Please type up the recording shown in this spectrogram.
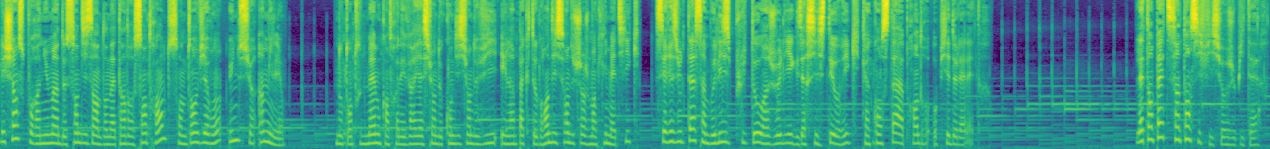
les chances pour un humain de 110 ans d'en atteindre 130 sont d'environ 1 sur 1 million. Notons tout de même qu'entre les variations de conditions de vie et l'impact grandissant du changement climatique, ces résultats symbolisent plutôt un joli exercice théorique qu'un constat à prendre au pied de la lettre. La tempête s'intensifie sur Jupiter.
